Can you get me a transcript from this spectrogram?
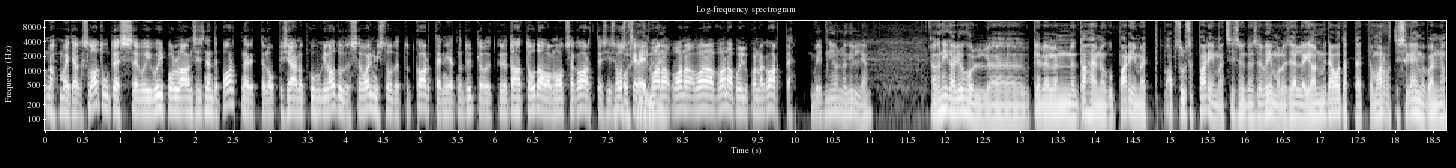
noh, ma ei tea, kas ladudesse või võib-olla on siis nende partneritel hoopis jäänud kuhugi ladudesse valmis toodetud kaarte, nii et nad ütlevad, et kui te tahate odavama otsa kaarte, siis ostke neid vana, vana, vana, vana põlvkonna kaarte. võib nii olla küll, jah aga no igal juhul, äh, kellel on tahe nagu parimat, absoluutselt parimat, siis nüüd on see võimalus jällegi on, mida oodata, et oma arvutisse käima panna.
